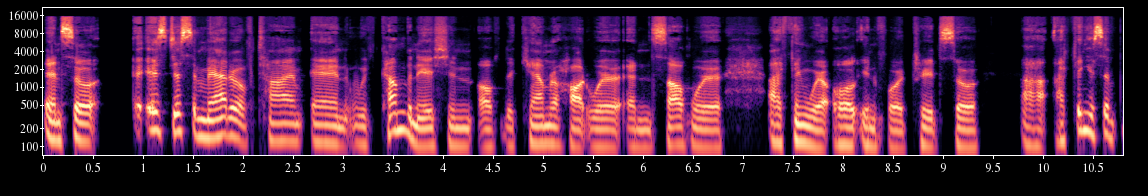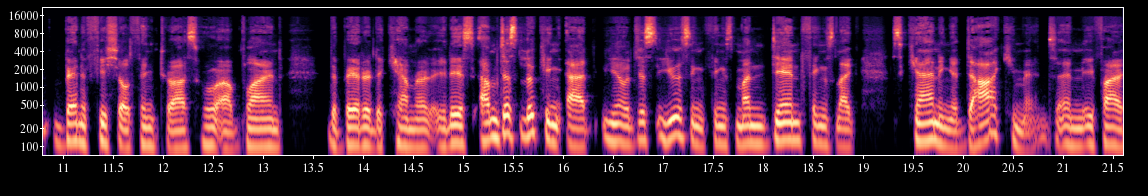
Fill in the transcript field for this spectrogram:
and so it's just a matter of time and with combination of the camera hardware and software i think we're all in for a treat so uh, I think it's a beneficial thing to us who are blind. The better the camera it is. I'm just looking at, you know, just using things, mundane things like scanning a document. And if I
